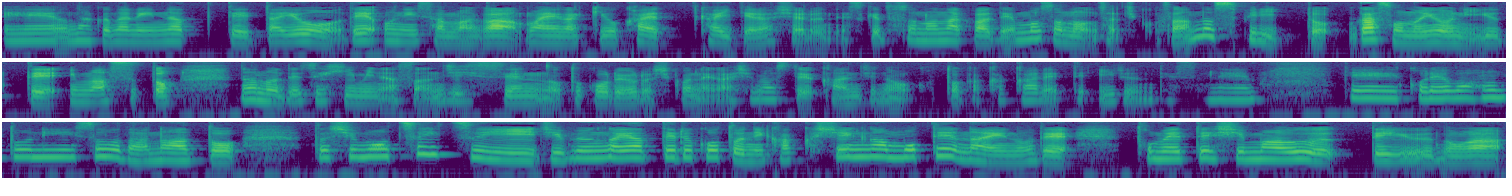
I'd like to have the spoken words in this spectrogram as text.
えー、お亡くなりになっていたようでお兄様が前書きを書いてらっしゃるんですけどその中でもその幸子さんのスピリットがそのように言っていますとなのでぜひ皆さん実践のところよろしくお願いしますという感じのことが書かれているんですね。でこれは本当にそうだなと私もついつい自分がやってることに確信が持てないので止めてしまうっていうのが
